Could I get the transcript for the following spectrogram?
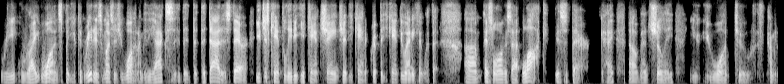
read, write once, but you can read it as much as you want. I mean, the, acts, the, the, the, data is there. You just can't delete it. You can't change it. You can't encrypt it. You can't do anything with it um, as long as that lock is there. Okay. Now, eventually, you you want to. I mean,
